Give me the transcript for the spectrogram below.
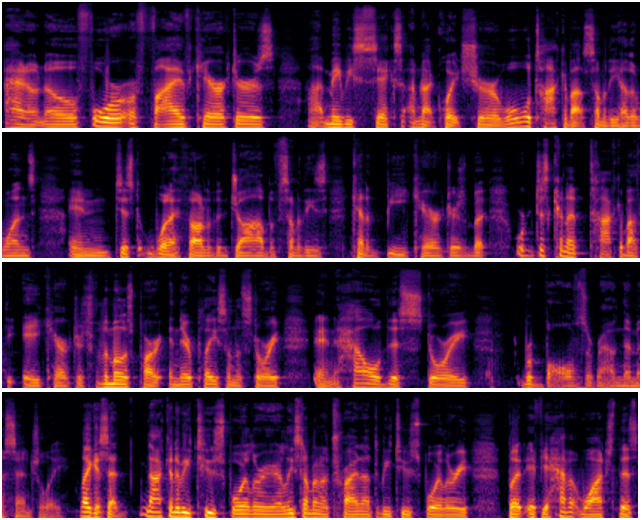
I don't know, four or five characters, uh, maybe six. I'm not quite sure. We'll, we'll talk about some of the other ones and just what I thought of the job of some of these kind of B characters. But we're just going to talk about the A characters for the most part and their place on the story and how this story revolves around them essentially. Like I said, not going to be too spoilery, or at least I'm going to try not to be too spoilery. But if you haven't watched this,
